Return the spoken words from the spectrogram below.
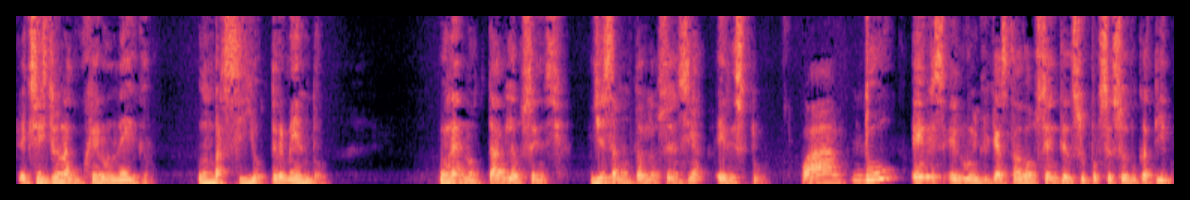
existe un agujero negro, un vacío tremendo, una notable ausencia. Y esa notable ausencia eres tú. Wow. Tú eres el único que ha estado ausente de su proceso educativo.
